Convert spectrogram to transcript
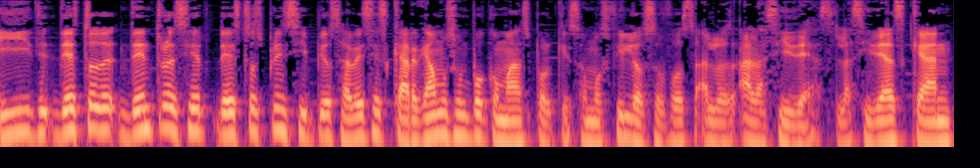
Y de esto, dentro de, estos principios a veces cargamos un poco más porque somos filósofos a, a las ideas, las ideas que han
